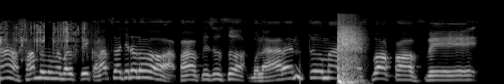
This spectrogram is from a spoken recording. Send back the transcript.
Aha, sambil mengerti kelas aja dulu. Kopi susu, gula aren cuma es coffee.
